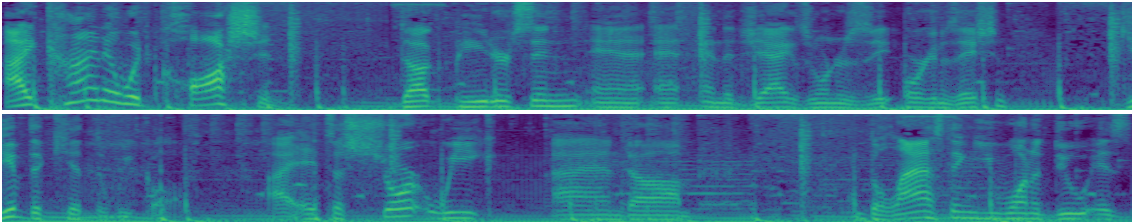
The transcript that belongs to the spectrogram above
I kind of would caution Doug Pederson and, and, and the Jags organization give the kid the week off. Uh, it's a short week, and um, the last thing you want to do is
